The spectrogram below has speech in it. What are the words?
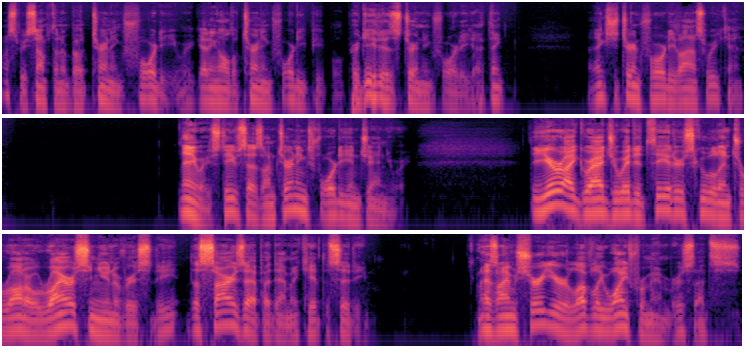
Must be something about turning 40. We're getting all the turning 40 people. Perdita's turning 40. I think I think she turned 40 last weekend. Anyway, Steve says I'm turning 40 in January. The year I graduated theater school in Toronto, Ryerson University, the SARS epidemic hit the city. As I'm sure your lovely wife remembers, that's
